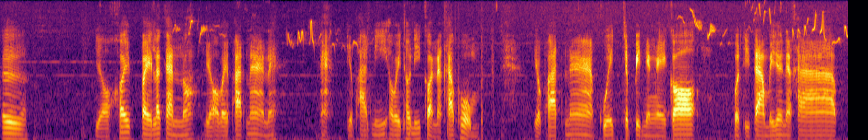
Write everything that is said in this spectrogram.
เออ เดี๋ยวค่อยไปละกันเนาะเดี๋ยวเอาไว้พาร์ทหน้านะอะเดี๋ยวพาร์ทนี้เอาไว้เท่านี้ก่อนนะครับผม เดี๋ยวพาร์ทหน้าเควสจะเป็นยังไงก็กดติดตามไปด้วยนะครับ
